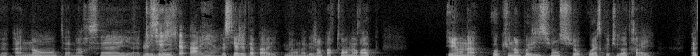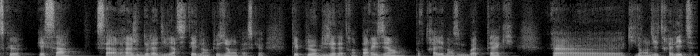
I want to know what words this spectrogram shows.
euh, à Nantes, à Marseille, à le Toulouse. Le siège est à Paris. Hein. Le siège est à Paris, mais on a des gens partout en Europe et on n'a aucune imposition sur où est-ce que tu dois travailler. Parce que, et ça, ça rajoute de la diversité et de l'inclusion parce que tu plus obligé d'être un Parisien pour travailler dans une boîte tech euh, qui grandit très vite.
